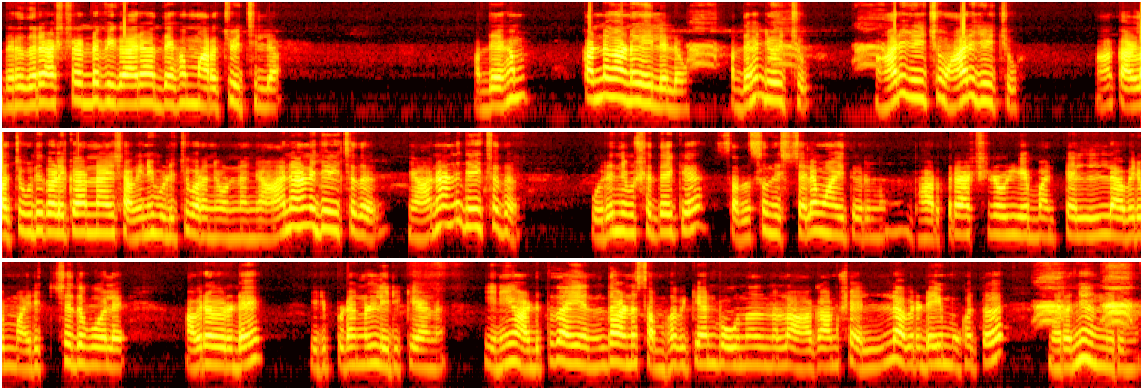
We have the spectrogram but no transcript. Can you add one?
ധൃതരാഷ്ട്രന്റെ വികാരം അദ്ദേഹം മറച്ചു വെച്ചില്ല. അദ്ദേഹം കണ്ണു കാണുകയില്ലല്ലോ. അദ്ദേഹം ചോദിച്ചു ആര് ജയിച്ചു? ആര് ജയിച്ചു? ആ കള്ളച്ചൂതി കളിക്കാരനായ ശവിനി വിളിച്ചു പറഞ്ഞു ഉടനെ ഞാനാണ് ജയിച്ചത്. ഞാനാണ് ജയിച്ചത്. ഒരു നിമിഷത്തേക്ക് സദസ്സ് നിശ്ചലമായി തീർന്നു. ധാർത്തരാഷ്ട്രൊഴികെ മറ്റെല്ലാവരും മരിച്ചതുപോലെ അവരവരുടെ ഇരിപ്പിടങ്ങളിൽ ഇരിക്കുകയാണ്. ഇനി അടുത്തതായി എന്താണ് സംഭവിക്കാൻ പോകുന്നതെന്നുള്ള ആകാംക്ഷ എല്ലാവരുടെയും മുഖത്ത് നിറഞ്ഞു നിന്നിരുന്നു.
